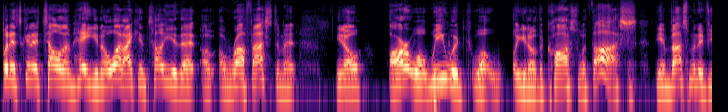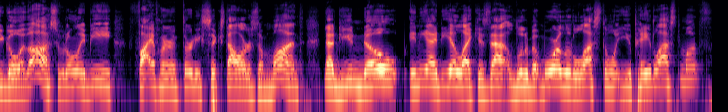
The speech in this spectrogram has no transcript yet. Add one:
But it's going to tell them, hey, you know what? I can tell you that a, a rough estimate, you know, our what we would what you know the cost with us the investment if you go with us would only be $536 a month now do you know any idea like is that a little bit more a little less than what you paid last month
